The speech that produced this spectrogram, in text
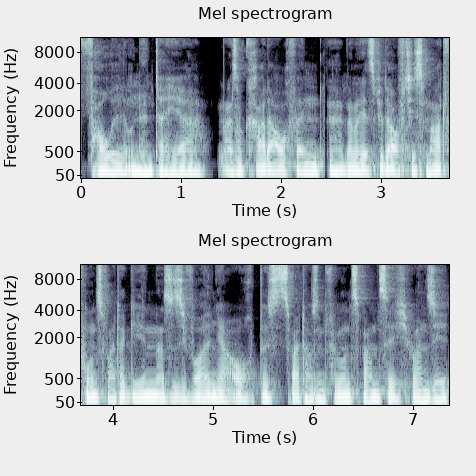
faul und hinterher. Also gerade auch wenn, äh, wenn wir jetzt wieder auf die Smartphones weitergehen, also sie wollen ja auch bis 2025 wollen sie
